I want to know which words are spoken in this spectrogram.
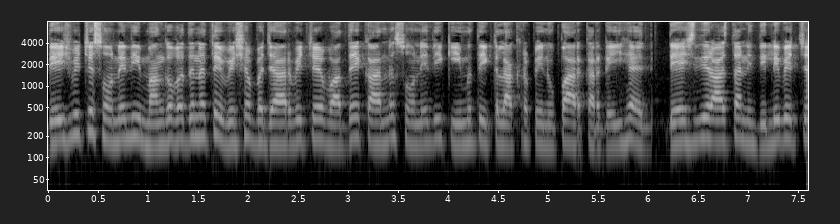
ਦੇਸ਼ ਵਿੱਚ ਸੋਨੇ ਦੀ ਮੰਗ ਵਧਣ ਅਤੇ ਵਿਸ਼ਵ ਬਾਜ਼ਾਰ ਵਿੱਚ ਵਾਧੇ ਕਾਰਨ ਸੋਨੇ ਦੀ ਕੀਮਤ 1 ਲੱਖ ਰੁਪਏ ਨੂੰ ਪਾਰ ਕਰ ਗਈ ਹੈ। ਦੇਸ਼ ਦੀ ਰਾਜਧਾਨੀ ਦਿੱਲੀ ਵਿੱਚ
